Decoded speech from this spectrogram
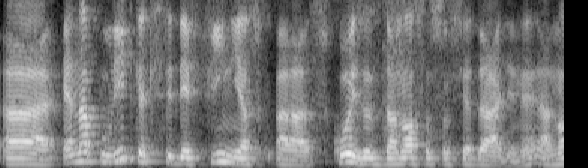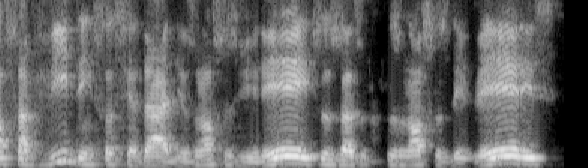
uh, é na política que se define as, as coisas da nossa sociedade, né? A nossa vida em sociedade, os nossos direitos, as, os nossos deveres.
